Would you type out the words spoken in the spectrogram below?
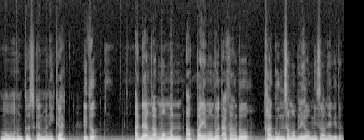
Mau memutuskan menikah? Itu ada nggak momen apa yang membuat Akang tuh kagum sama beliau misalnya gitu?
